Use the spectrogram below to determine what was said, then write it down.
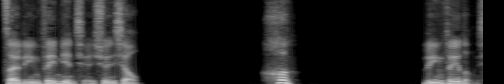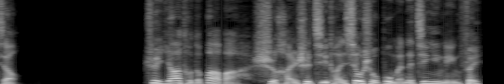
在林飞面前喧嚣？哼！林飞冷笑：“这丫头的爸爸是韩氏集团销售部门的精英林飞，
